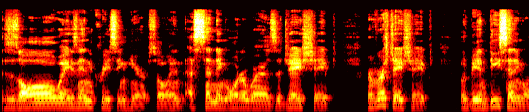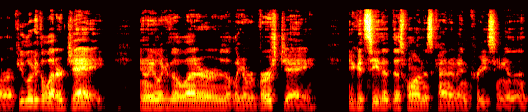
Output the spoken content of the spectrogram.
this is always increasing here. So in ascending order, whereas a J-shaped, reverse J-shaped would be in descending order. If you look at the letter J, you know, you look at the letter like a reverse J, you could see that this one is kind of increasing in the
